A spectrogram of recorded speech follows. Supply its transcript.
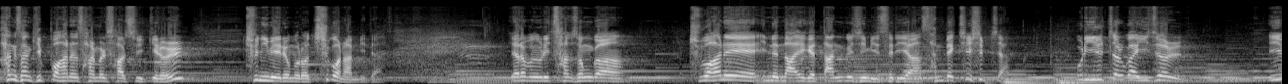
항상 기뻐하는 삶을 살 수 있기를 주님의 이름으로 축원합니다. 여러분 우리 찬송가 주 안에 있는 나에게 딴 것이 미스리야 370장 우리 1절과 2절 이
